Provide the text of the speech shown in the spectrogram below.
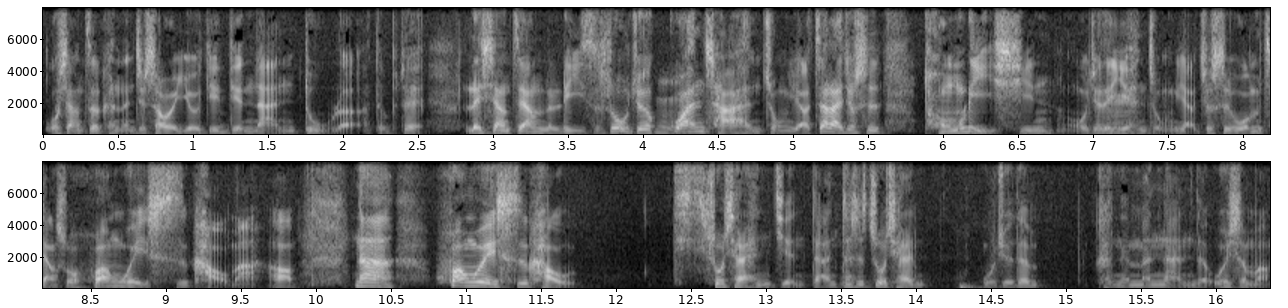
我想这可能就稍微有一点点难度了，对不对？类像这样的例子，所以我觉得观察很重要。再来就是同理心，我觉得也很重要。就是我们讲说换位思考嘛，啊，那换位思考。说起来很简单，但是做起来我觉得可能蛮难的。为什么？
